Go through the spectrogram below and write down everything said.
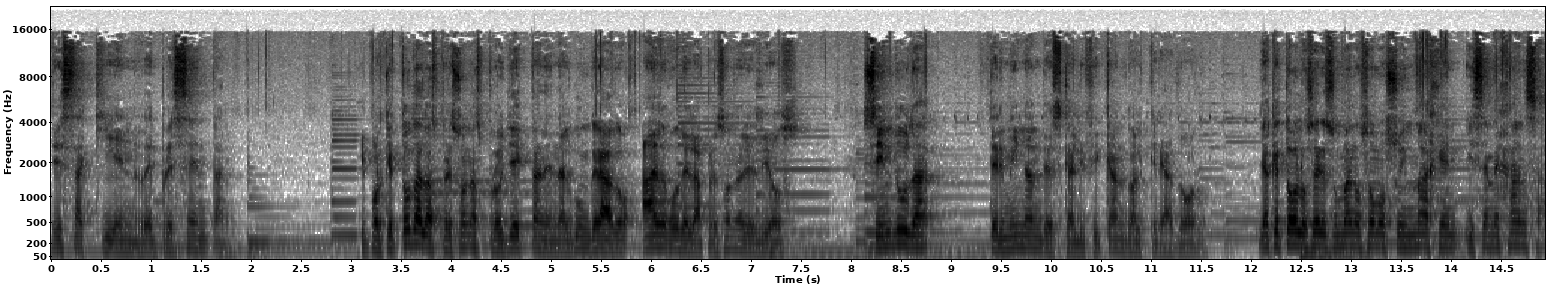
es a quien representan. Y porque todas las personas proyectan en algún grado algo de la persona de Dios, sin duda terminan descalificando al Creador, ya que todos los seres humanos somos su imagen y semejanza.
